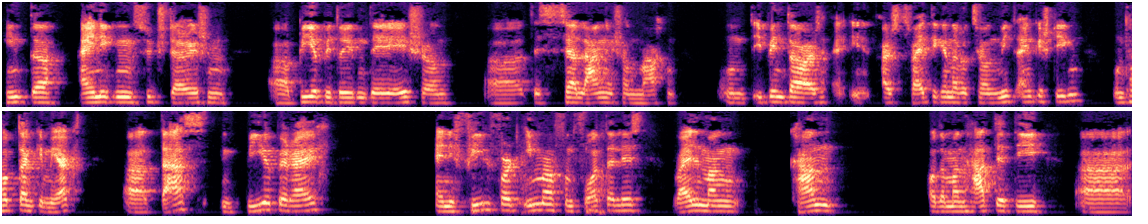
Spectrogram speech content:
hinter einigen südsteirischen äh, Bierbetrieben, die eh schon äh, das sehr lange schon machen. Und ich bin da als, als zweite Generation mit eingestiegen und habe dann gemerkt, äh, dass im Bierbereich eine Vielfalt immer von Vorteil ist, weil man kann oder man hatte die äh,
